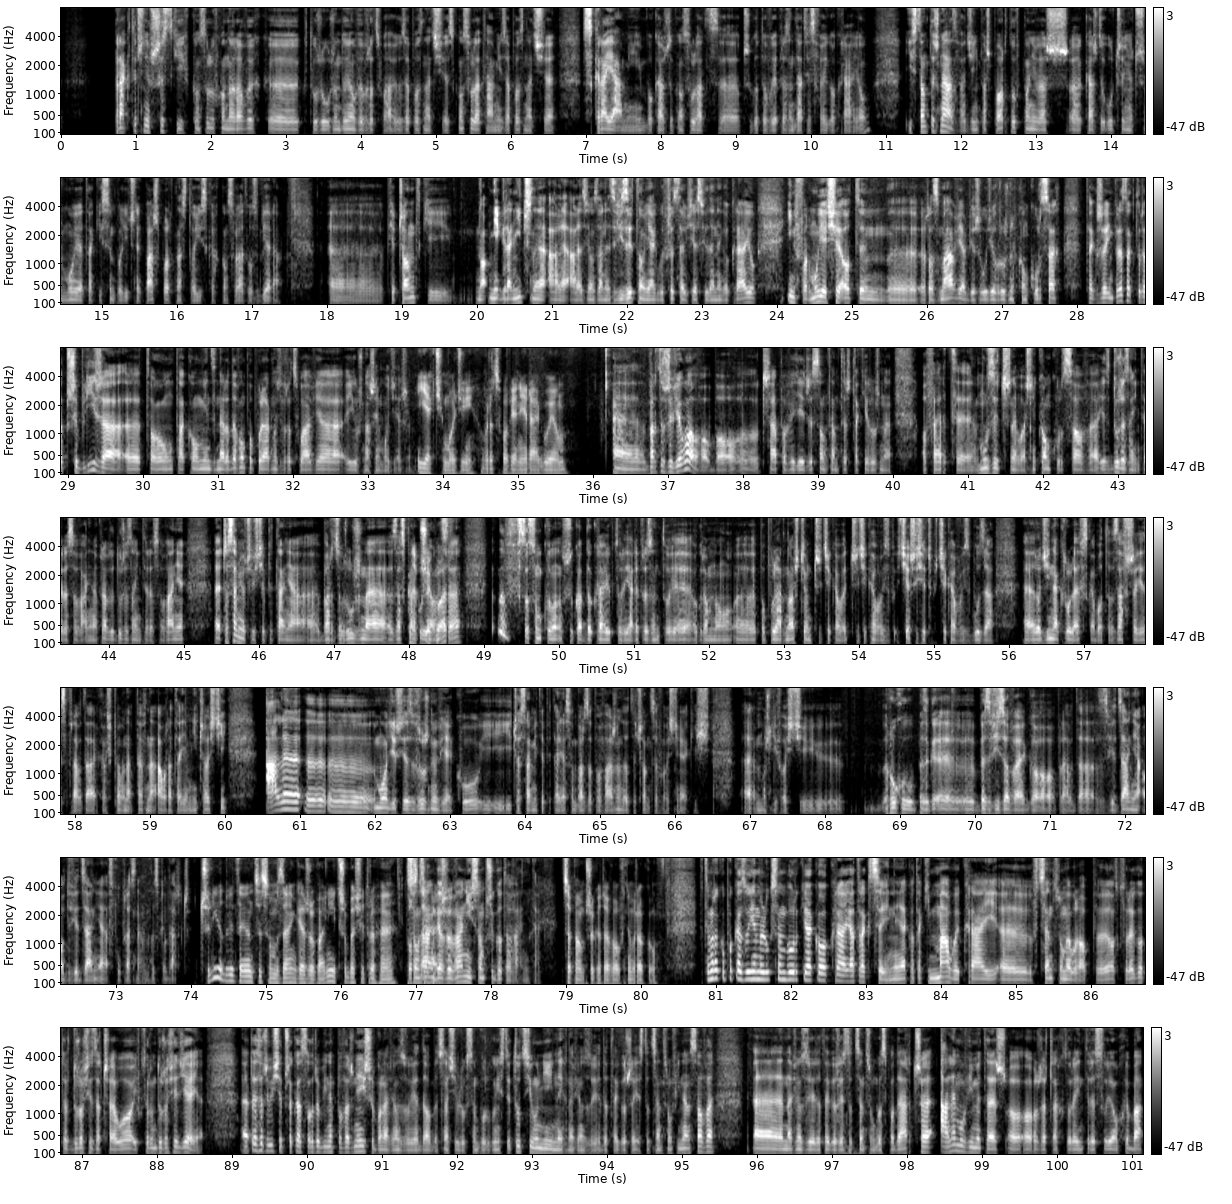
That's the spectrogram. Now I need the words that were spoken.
praktycznie wszystkich konsulów honorowych, e, którzy urzędują we Wrocławiu, zapoznać się z konsulatami, zapoznać się z krajami, bo każdy konsulat e, przygotowuje prezentację swojego kraju. I stąd też nazwa Dzień Paszportów, ponieważ e, każdy uczeń otrzymuje taki symboliczny paszport, na stoiskach konsulatów zbiera pieczątki, no niegraniczne, ale, ale związane z wizytą jakby w przedstawicielstwie danego kraju. Informuje się o tym, rozmawia, bierze udział w różnych konkursach. Także impreza, która przybliża tą taką taką międzynarodową popularność Wrocławia już naszej młodzieży. I jak ci młodzi wrocławianie reagują? E, bardzo żywiołowo, bo trzeba powiedzieć, że są tam też takie różne oferty muzyczne, właśnie konkursowe. Jest duże zainteresowanie, naprawdę duże zainteresowanie. E, czasami oczywiście pytania e, bardzo różne, zaskakujące. No, w stosunku na przykład do kraju, który ja reprezentuję, ogromną popularnością, czy, ciekawe, czy ciekawość, cieszy się, czy ciekawość wzbudza rodzina królewska, bo to zawsze jest, prawda, jakaś pełna, pewna aura tajemniczości. Ale y, y, młodzież jest w różnym wieku i, i czasami te pytania są bardzo poważne, dotyczące właśnie jakichś e, możliwości e, ruchu bez, e, bezwizowego, prawda, zwiedzania, odwiedzania, współpracy nawet gospodarczej. Czyli odwiedzający są zaangażowani i trzeba się trochę postarać. Są zaangażowani i są przygotowani, tak. Co pan przygotował w tym roku? W tym roku pokazujemy Luksemburg jako kraj atrakcyjny, jako taki mały kraj w centrum Europy, od którego też dużo się zaczęło i w którym dużo się dzieje. To jest oczywiście przekaz odrobinę poważniejszy, bo nawiązuje do obecności w Luksemburgu instytucji unijnych, nawiązuje do tego, że jest to centrum finansowe, nawiązuje do tego, że jest to centrum gospodarcze, ale mówimy też o, o rzeczach, które interesują chyba,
